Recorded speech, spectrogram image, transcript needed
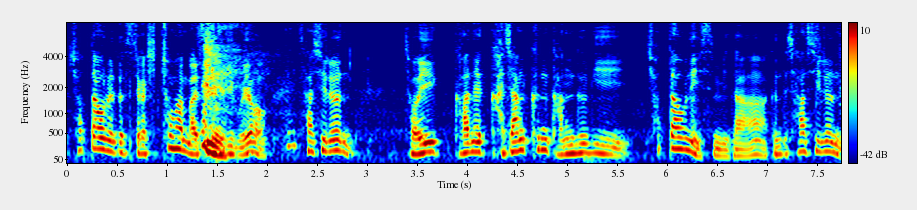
셧다운에 대해서 제가 10초만 말씀드리고요. 사실은 저희 간의 가장 큰 간극이 셧다운에 있습니다. 근데 사실은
